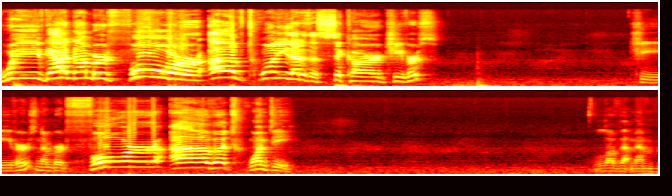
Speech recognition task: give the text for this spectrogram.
We've got numbered 4 of 20. That is a sick card, Cheevers. Cheevers, numbered 4 of 20. Love that mem.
